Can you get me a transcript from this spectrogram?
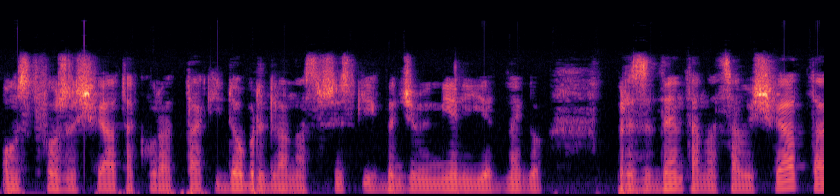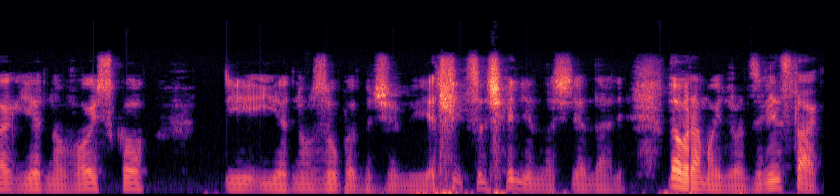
on stworzy świat akurat taki dobry dla nas wszystkich, będziemy mieli jednego prezydenta na cały świat, tak? Jedno wojsko, i jedną zupę będziemy jedli codziennie na śniadanie. Dobra, moi drodzy, więc tak,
